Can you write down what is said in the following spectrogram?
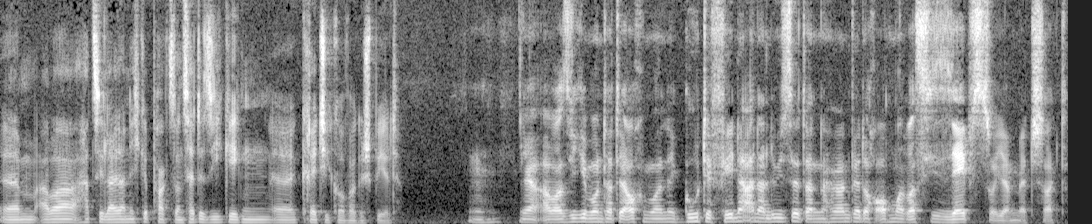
Ähm, aber hat sie leider nicht gepackt, sonst hätte sie gegen äh, Krejcikova gespielt. Mhm. Ja, aber Siegemund hat ja auch immer eine gute Fehleranalyse. Dann hören wir doch auch mal, was sie selbst zu ihrem Match sagt.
